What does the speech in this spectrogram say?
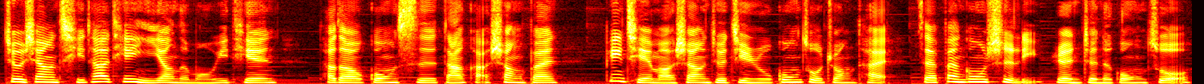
就像其他天一样的某一天，他到公司打卡上班，并且马上就进入工作状态，在办公室里认真的工作。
